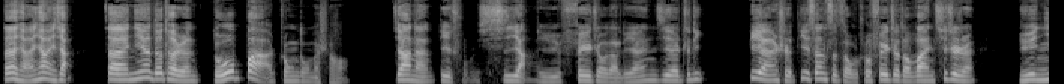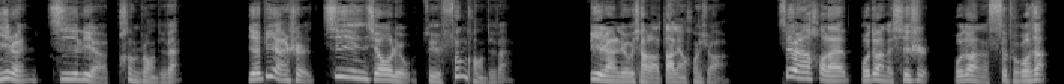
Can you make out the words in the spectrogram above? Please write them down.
大家想象一下，在尼安德特人独霸中东的时候，迦南地处西亚与非洲的连接之地，必然是第三次走出非洲的晚期之人与泥人激烈碰撞地带，也必然是基因交流最疯狂地带，必然留下了大量混血儿。虽然后来不断的稀释，不断的四处扩散，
